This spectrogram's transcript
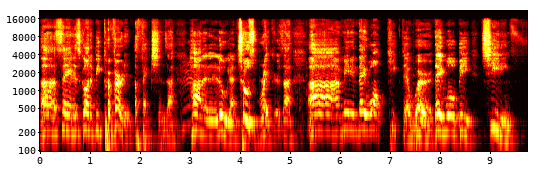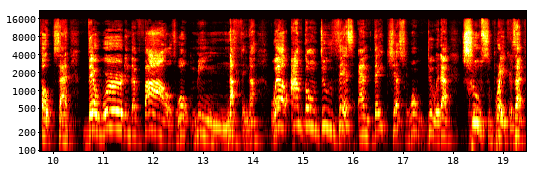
uh, saying it's going to be perverted affections. Uh, mm. Hallelujah. Truce breakers. Uh, uh, meaning they won't keep their word. They will be cheating folks and their word and their vows won't mean nothing. Uh, well, I'm going to do this and they just won't do it. Uh, truce breakers. Uh,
